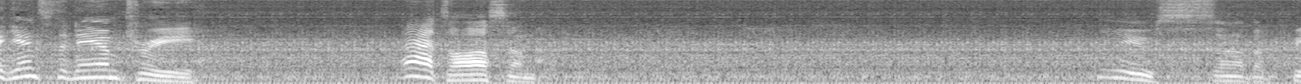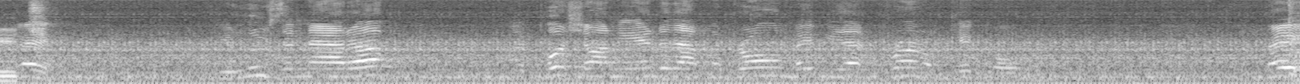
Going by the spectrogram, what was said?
Against the damn tree. That's awesome. You son of a bitch. Hey, you loosen that up, I push on the end of that madrone, maybe that front will kick over. Hey,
